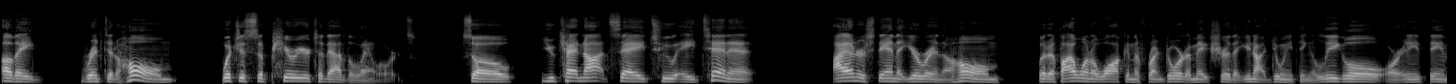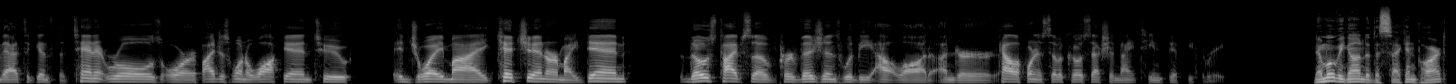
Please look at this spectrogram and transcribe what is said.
of a rented home, which is superior to that of the landlords. So you cannot say to a tenant, I understand that you're renting the home, but if I want to walk in the front door to make sure that you're not doing anything illegal or anything that's against the tenant rules, or if I just want to walk in to enjoy my kitchen or my den, those types of provisions would be outlawed under California Civil Code Section 1953. Now, moving on to the second part,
